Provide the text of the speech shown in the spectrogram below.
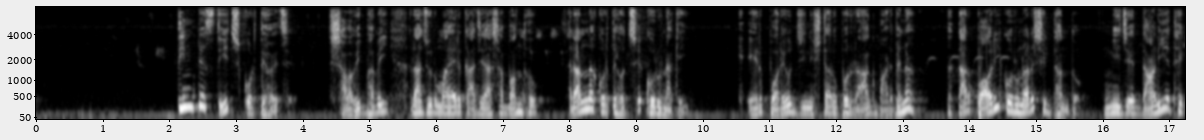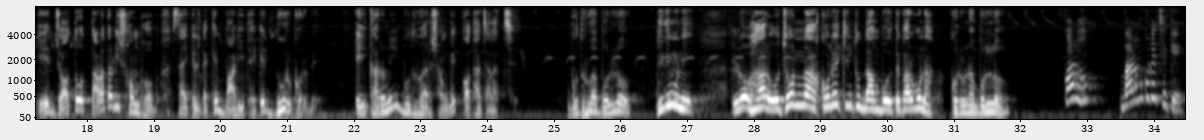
তিনটে স্টিচ করতে হয়েছে। স্বাভাবিকভাবেই রাজুর মায়ের কাজে আসা বন্ধ। রান্না করতে হচ্ছে করুণাকেই। এর পরেও জিনিসটার ওপর রাগ বাড়বে না? তারপরই করুণার সিদ্ধান্ত। নিজে দাঁড়িয়ে থেকে যত তাড়াতাড়ি সম্ভব সাইকেলটাকে বাড়ি থেকে দূর করবে। এই কারণেই বুধুয়ার সঙ্গে কথা চালাচ্ছে। বুধুয়া বলল দিদিমণি লোহার ওজন না করে কিন্তু দাম বলতে পারব না। করুণা বলল করো বারণ করেছে কে?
